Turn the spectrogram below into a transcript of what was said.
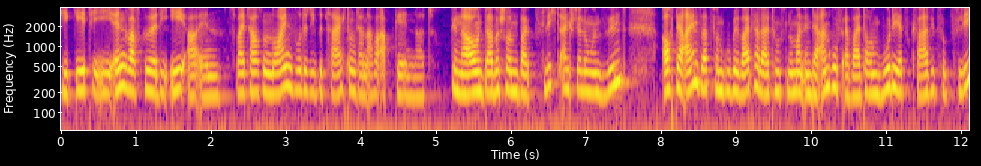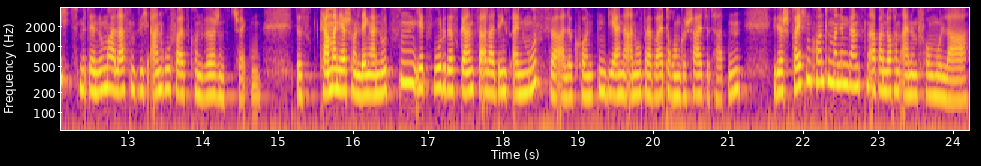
die GTIN war früher die EAN. 2009 wurde die Bezeichnung dann aber abgeändert. Genau, und da wir schon bei Pflichteinstellungen sind, auch der Einsatz von Google-Weiterleitungsnummern in der Anruferweiterung wurde jetzt quasi zur Pflicht. Mit der Nummer lassen sich Anrufe als Conversions tracken. Das kann man ja schon länger nutzen. Jetzt wurde das Ganze allerdings ein Muss für alle Konten, die eine Anruferweiterung geschaltet hatten. Widersprechen konnte man dem Ganzen aber noch in einem Formular.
